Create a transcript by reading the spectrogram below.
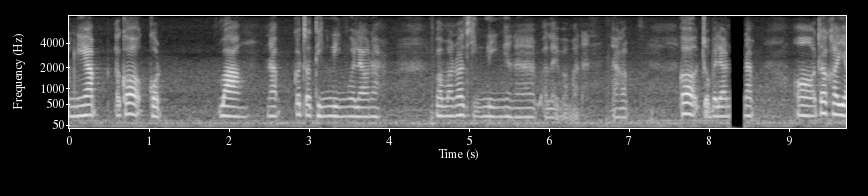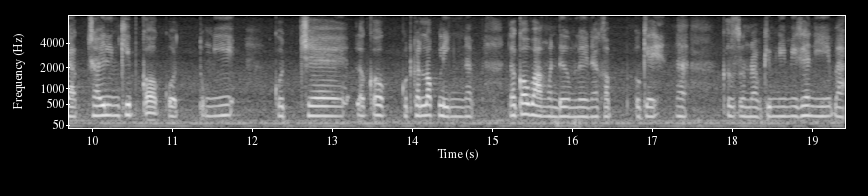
ตรงนี้ครับแล้วก็กดวางนะครับ ก็จะทิ้งลิงก์ไว้แล้วนะ ประมาณว่าทิ้งลิงก์นะครับอะไรประมาณนั้นนะครับ ก็จบไปแล้วนะครับอ่อถ้าใครอยากใช้ลิงก์คลิปก็กดตรงนี้กดแชร์ แล้วก็กดคัดล็อกลิงก์นะแล้วก็วางเหมือนเดิมเลยนะครับ โอเคนะ ก็สำหรับคลิปนี้มีแค่นี้บาย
